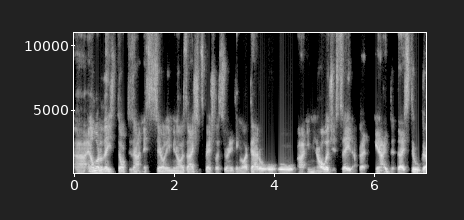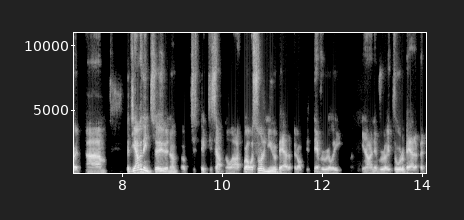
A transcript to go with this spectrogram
uh, and a lot of these doctors aren't necessarily immunisation specialists or anything like that, or, or, or uh, immunologists either. But you know, they still good. Um, but the other thing too, and I've, I've, just picked this up in the last. Well, I sort of knew about it, but I've never really, you know, I never really thought about it. But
